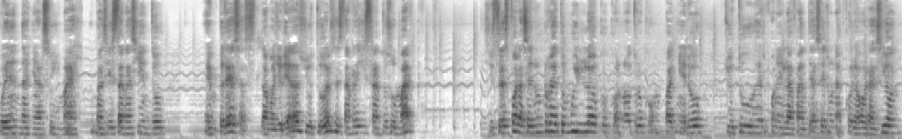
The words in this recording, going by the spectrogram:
pueden dañar su imagen, más si están haciendo empresas, la mayoría de los youtubers están registrando su marca. Si ustedes por hacer un reto muy loco con otro compañero youtuber con el afán de hacer una colaboración,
